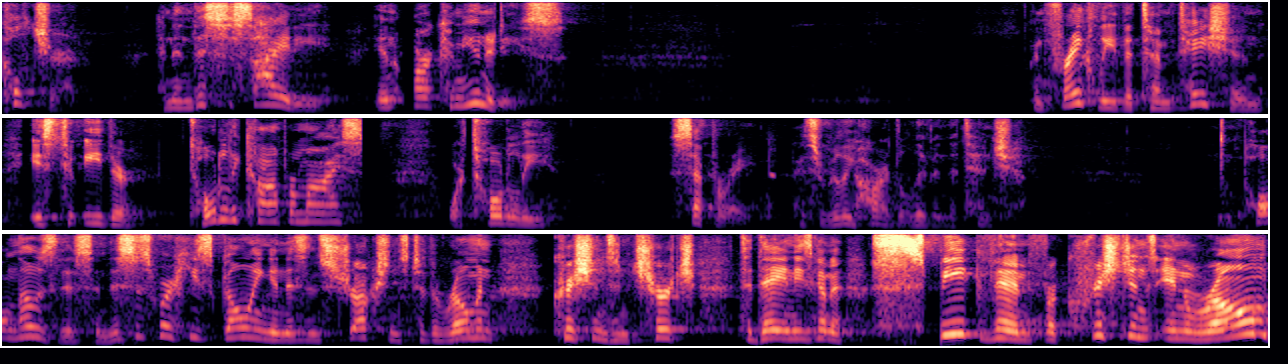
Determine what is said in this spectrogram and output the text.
culture and in this society, in our communities? And frankly, the temptation is to either totally compromise or totally separate. It's really hard to live in the tension. Paul knows this, and this is where he's going in his instructions to the Roman Christians in church today. And he's going to speak then for Christians in Rome,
